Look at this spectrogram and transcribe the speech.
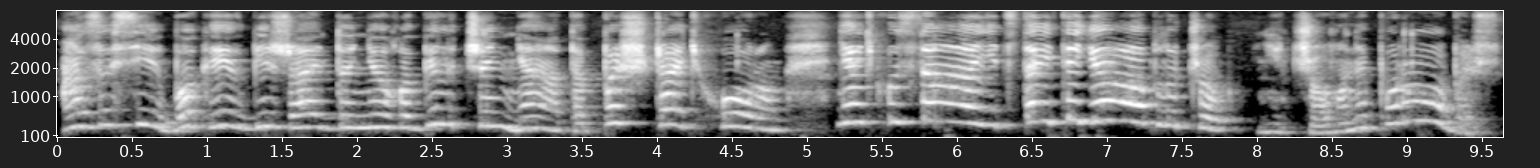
а з усіх боків біжать до нього білченята, пищать хором. Дядьку заєць, дайте яблучок. Нічого не поробиш.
